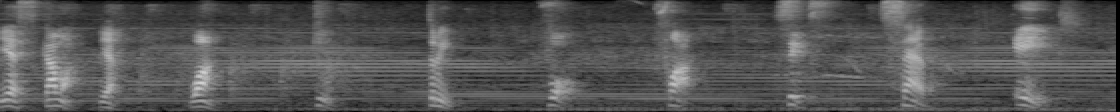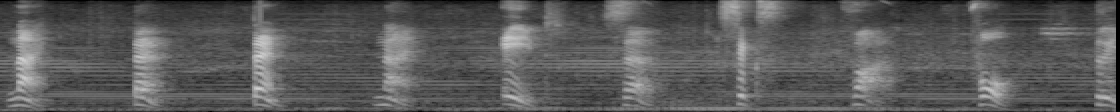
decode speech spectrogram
yes come on yeah one two three four five six seven eight nine ten ten nine eight seven six five four three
